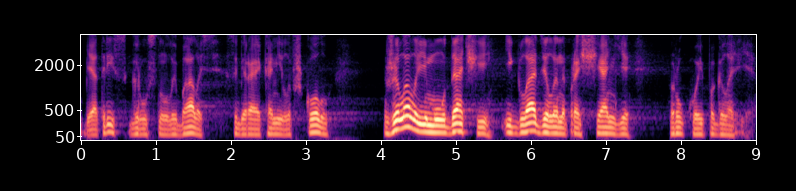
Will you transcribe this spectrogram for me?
Беатрис грустно улыбалась, собирая Камила в школу, желала ему удачи и гладила на прощанье рукой по голове.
